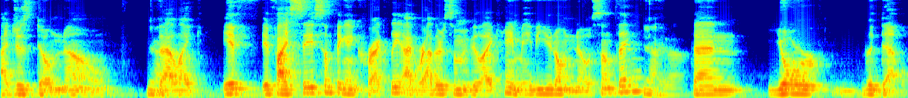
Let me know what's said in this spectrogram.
I just don't know. Yeah. That like, if if I say something incorrectly, I'd rather someone be like, "Hey, maybe you don't know something," yeah than you're the devil,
